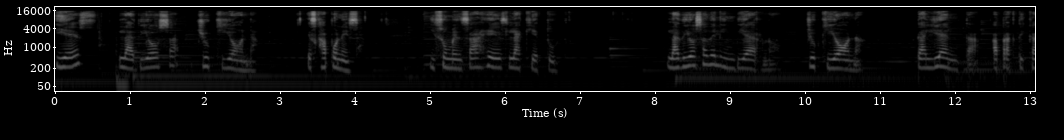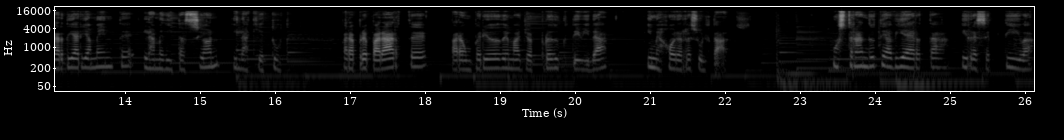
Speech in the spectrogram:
Y es la diosa Yukiona. Es japonesa y su mensaje es la quietud. La diosa del invierno, Yukiona, te alienta a practicar diariamente la meditación y la quietud para prepararte para un periodo de mayor productividad y mejores resultados. Mostrándote abierta y receptiva,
